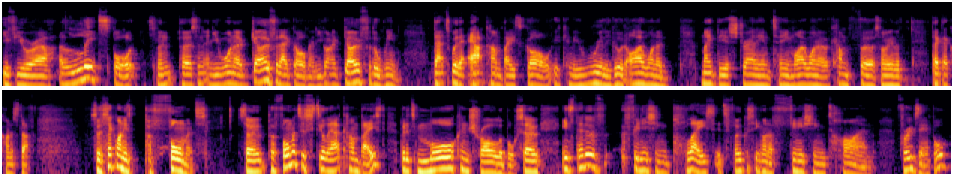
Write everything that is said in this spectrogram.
if you're a elite sportsman person and you want to go for that gold medal, you want to go for the win. That's where the outcome based goal it can be really good. I want to make the Australian team. I want to come first. I'm going to take that kind of stuff. So the second one is performance. So performance is still outcome based, but it's more controllable. So instead of finishing place, it's focusing on a finishing time. For example,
